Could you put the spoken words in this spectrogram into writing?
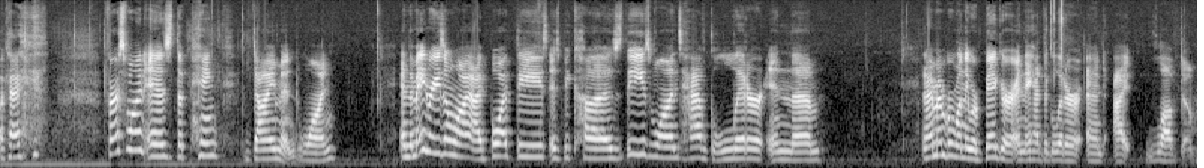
okay? First one is the pink diamond one. And the main reason why I bought these is because these ones have glitter in them. And I remember when they were bigger and they had the glitter and I loved them.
